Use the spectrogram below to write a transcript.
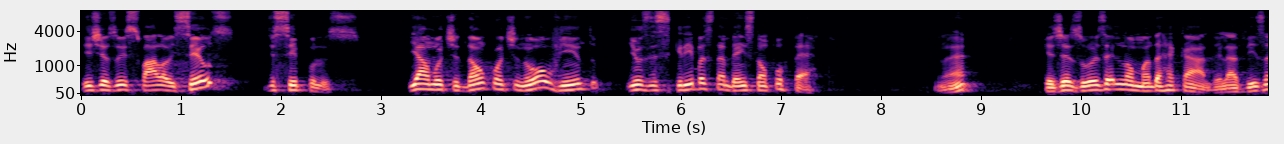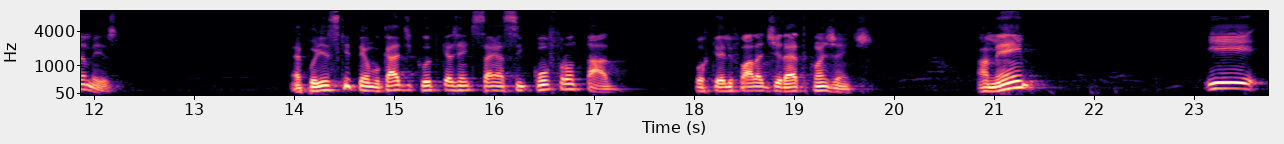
e Jesus fala aos seus discípulos. E a multidão continua ouvindo e os escribas também estão por perto. Não é? Porque Jesus ele não manda recado, ele avisa mesmo. É por isso que tem um bocado de culto que a gente sai assim confrontado porque ele fala direto com a gente. Amém? E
